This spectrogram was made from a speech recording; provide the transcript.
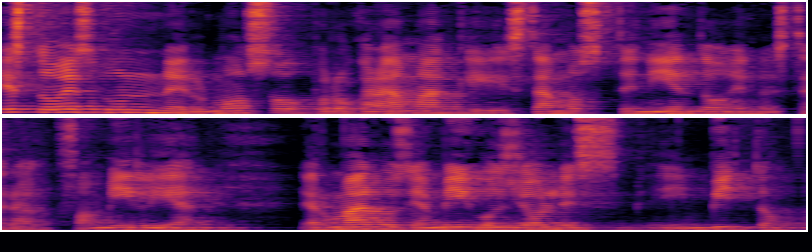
Esto es un hermoso programa que estamos teniendo en nuestra familia. Hermanos y amigos, yo les invito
